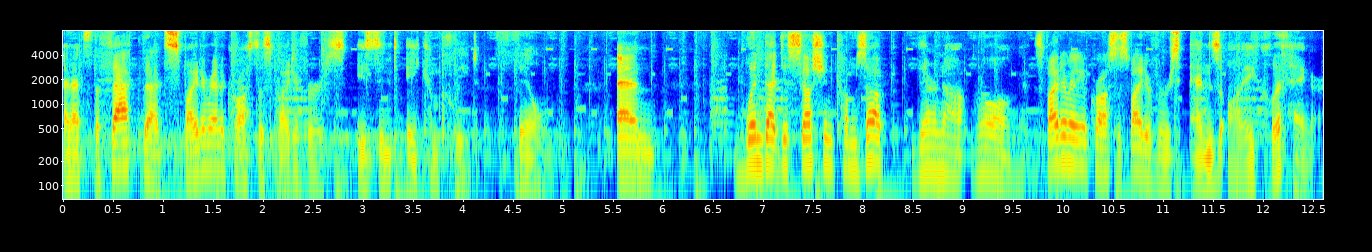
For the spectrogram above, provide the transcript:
And that's the fact that Spider-Man Across the Spider-Verse isn't a complete film. And when that discussion comes up, they're not wrong. Spider-Man Across the Spider-Verse ends on a cliffhanger.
